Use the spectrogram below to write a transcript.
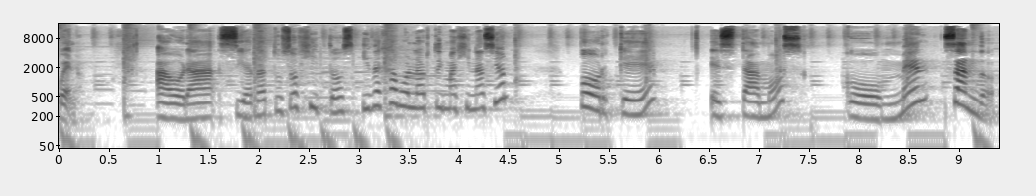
Bueno, ahora cierra tus ojitos y deja volar tu imaginación, porque estamos comenzando.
